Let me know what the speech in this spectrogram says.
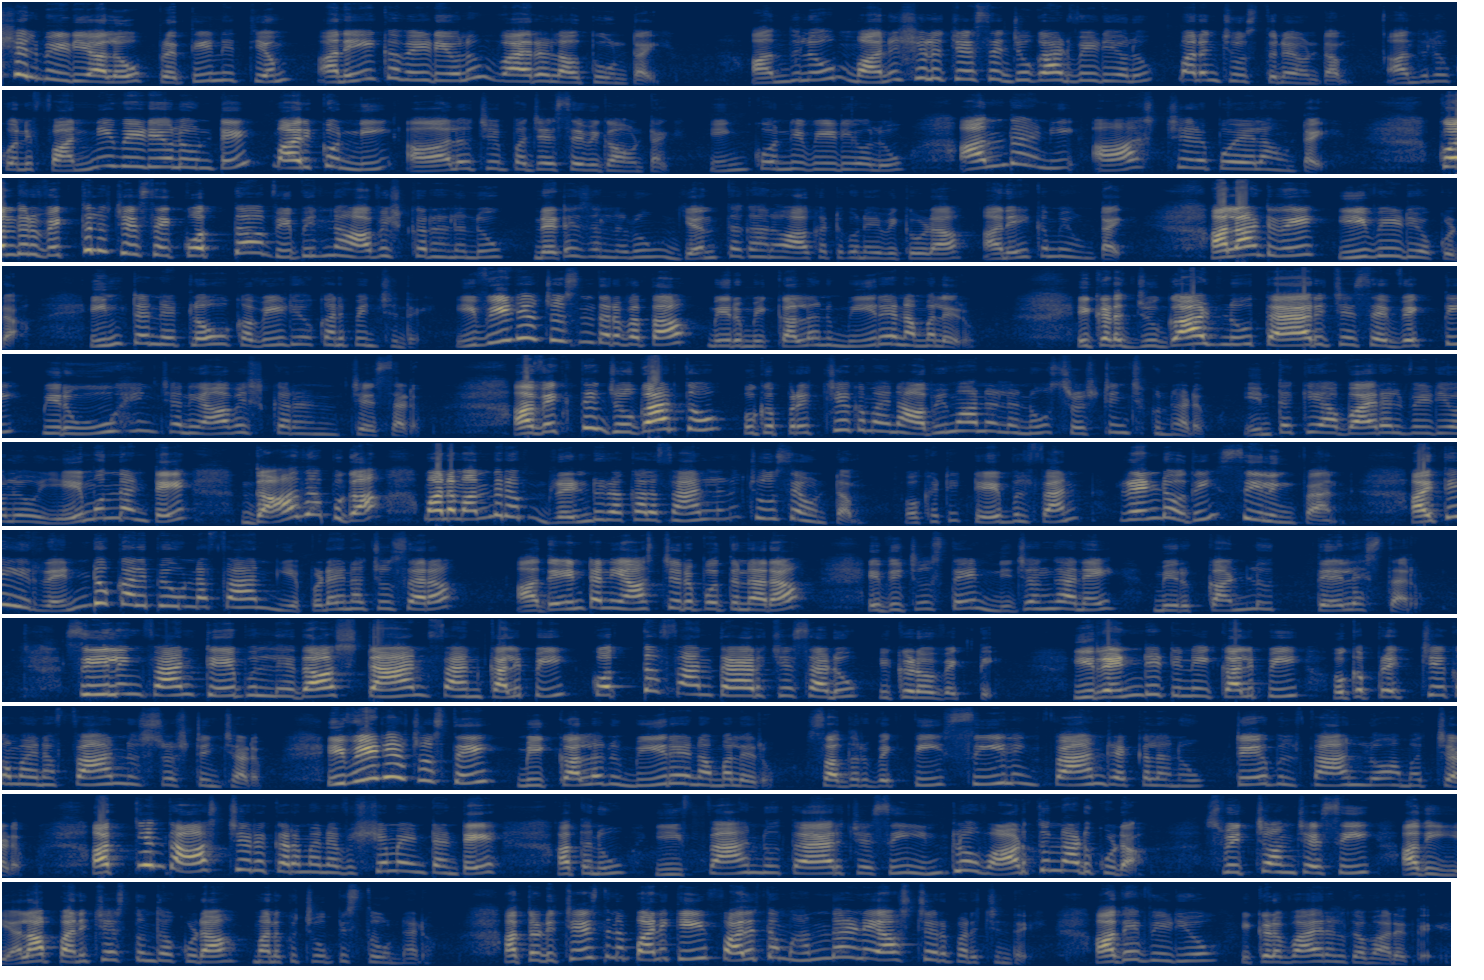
Social మీడియాలో ప్రతినిత్యం అనేక వీడియోలు వైరల్ అవుతూ ఉంటాయి. అందులో మనుషులు చేసే జుగాడ్ వీడియోలు మనం చూస్తూనే ఉంటాం. అందులో కొన్ని ఫన్నీ వీడియోలు ఉంటే మరికొన్ని ఆలోచింపజేసేవిగా ఉంటాయి. ఇంకొన్ని వీడియోలు అందరినీ ఆశ్చర్యపోయేలా ఉంటాయి. కొందరు వ్యక్తులు చేసే కొత్త విభిన్న ఆవిష్కరణలు నెటిజన్లను ఎంతగానో ఆకట్టుకునేవి కూడా అనేకమే ఉంటాయి. అలాంటిదే ఈ వీడియో కూడా. ఇంటర్నెట్లో ఒక వీడియో కనిపించింది. ఈ వీడియో చూసిన తర్వాత మీరు మీ కళ్ళను మీరే నమ్మలేరు. ఇక్కడ జుగాడ్ను తయారు చేసే వ్యక్తి మీరు ఊహించని ఆవిష్కరణ చేశాడు. ఆ వ్యక్తి జుగాడ్తో ఒక ప్రత్యేకమైన అభిమానులను సృష్టించుకున్నాడు. ఇంతకీ ఆ వైరల్ వీడియోలో ఏముందంటే దాదాపుగా మనమందరం రెండు రకాల ఫ్యాన్లను చూసే ఉంటాం. ఒకటి టేబుల్ ఫ్యాన్ రెండోది సీలింగ్ ఫ్యాన్. అయితే ఈ రెండు కలిపి ఉన్న ఫ్యాన్ ఎప్పుడైనా చూసారా? అదేంటని ఆశ్చర్యపోతున్నారా? ఇది చూస్తే నిజంగానే మీరు కండ్లు తేలేస్తారు. సీలింగ్ ఫ్యాన్ టేబుల్ లేదా స్టాండ్ ఫ్యాన్ కలిపి కొత్త ఫ్యాన్ తయారు చేశాడు ఇక్కడ ఓ వ్యక్తి. ఈ రెండింటిని కలిపి ఒక ప్రత్యేకమైన ఫ్యాన్ను సృష్టించాడు. ఈ వీడియో చూస్తే మీ కళ్ళను మీరే నమ్మలేరు. సదరు వ్యక్తి సీలింగ్ ఫ్యాన్ రెక్కలను టేబుల్ ఫ్యాన్లో అమర్చాడు. అత్యంత ఆశ్చర్యకరమైన విషయం ఏంటంటే అతను ఈ ఫ్యాన్ను తయారు చేసి ఇంట్లో వాడుతున్నాడు కూడా. స్విచ్ ఆన్ చేసి అది ఎలా పనిచేస్తుందో కూడా మనకు చూపిస్తూ ఉన్నాడు. అతడు చేసిన పనికి ఫలితం అందరినీ ఆశ్చర్యపరిచింది. అదే వీడియో ఇక్కడ వైరల్గా మారింది.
